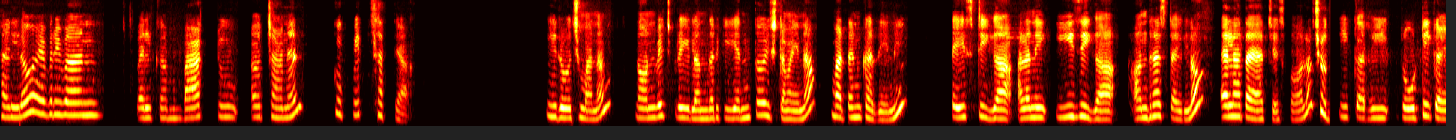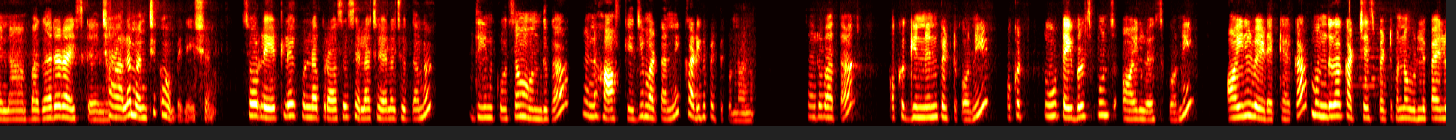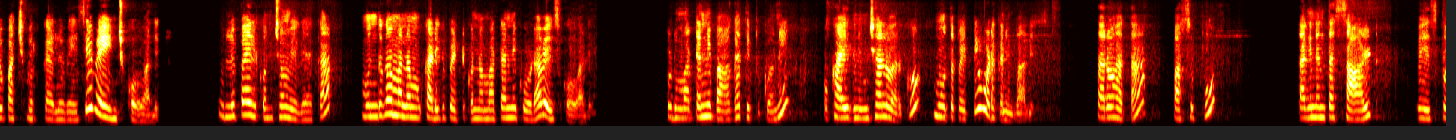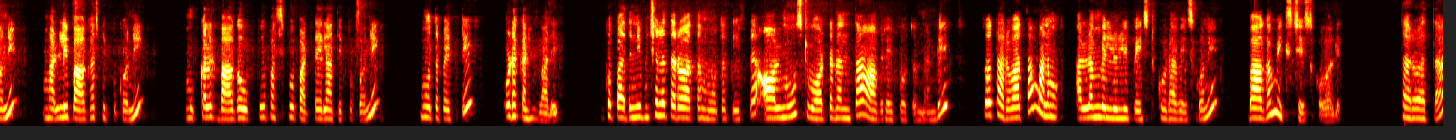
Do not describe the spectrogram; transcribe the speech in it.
Hello everyone welcome back to our channel cook with Satya ఈరోజు మనం non veg ప్రియులందరికీ ఎంతో ఇష్టమైన మటన్ కర్రీని టేస్టీగా అలానే ఈజీగా ఆంధ్ర స్టైల్లో ఎలా తయారు చేసుకోవాలో చూద్దాం. ఈ కర్రీ రోటీకైనా బగారా రైస్కైనా చాలా మంచి కాంబినేషన్. సో లేట్ లేకుండా ప్రాసెస్ ఎలా చేయాలో చూద్దామా? దీనికోసం ముందుగా నేను హాఫ్ కేజీ మటన్ని కడిగి పెట్టుకున్నాను. తర్వాత ఒక గిన్నెని పెట్టుకొని ఒక టూ టేబుల్ స్పూన్స్ ఆయిల్ వేసుకొని ఆయిల్ వేడెక్కాక ముందుగా కట్ చేసి పెట్టుకున్న ఉల్లిపాయలు పచ్చిమిరపకాయలు వేసి వేయించుకోవాలి. ఉల్లిపాయలు కొంచెం వేగాక ముందుగా మనం కడిగి పెట్టుకున్న మటన్ని కూడా వేసుకోవాలి. ఇప్పుడు మటన్ని బాగా తిప్పుకొని ఒక ఐదు నిమిషాల వరకు మూత పెట్టి ఉడకనివ్వాలి. తర్వాత పసుపు తగినంత సాల్ట్ వేసుకొని మళ్ళీ బాగా తిప్పుకొని ముక్కలకు బాగా ఉప్పు పసుపు పట్టేలా తిప్పుకొని మూత పెట్టి ఉడకనివ్వాలి. ఒక పది నిమిషాల తర్వాత మూత తీస్తే ఆల్మోస్ట్ వాటర్ అంతా ఆవిరైపోతుందండి. సో తర్వాత మనం అల్లం వెల్లుల్లి పేస్ట్ కూడా వేసుకొని బాగా మిక్స్ చేసుకోవాలి. తర్వాత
